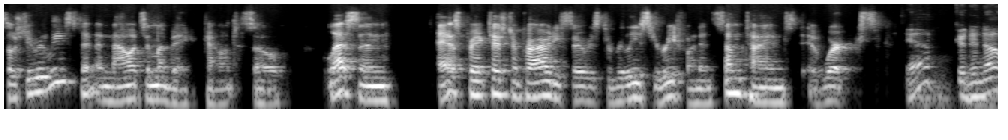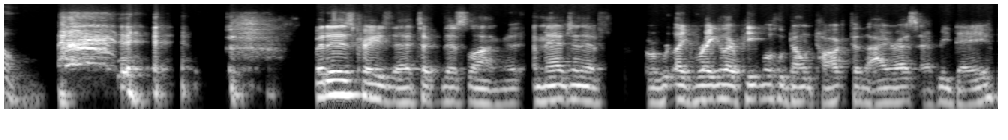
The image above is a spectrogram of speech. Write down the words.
So she released it and now it's in my bank account. So lesson, ask practitioner priority service to release your refund. And sometimes it works. Yeah, good to know. but it is crazy that it took this long. Imagine if like regular people who don't talk to the IRS every day.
